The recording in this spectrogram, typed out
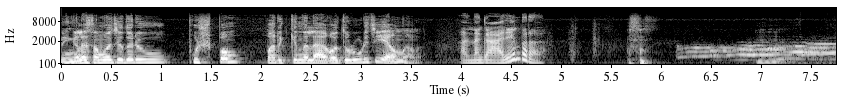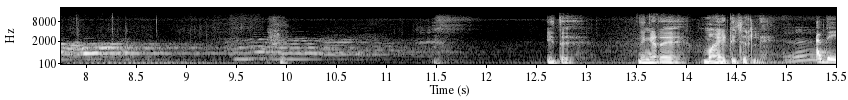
നിങ്ങളെ സംബന്ധിച്ചതൊരു പുഷ്പം പറിക്കുന്ന ലാഘവത്തോടു കൂടി ചെയ്യാവുന്നതാണ്. അണ്ണൻ കാര്യം പറ. ഇത് നിങ്ങളുടെ മായ ടീച്ചറല്ലേ? അതെ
